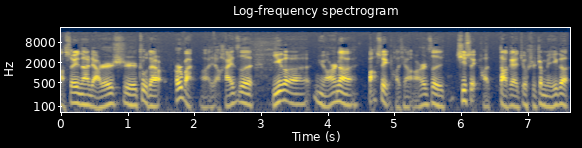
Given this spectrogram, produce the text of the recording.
啊，所以呢，俩人是住在尔湾啊，孩子一个女儿呢八岁，好像儿子七岁啊，大概就是这么一个，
